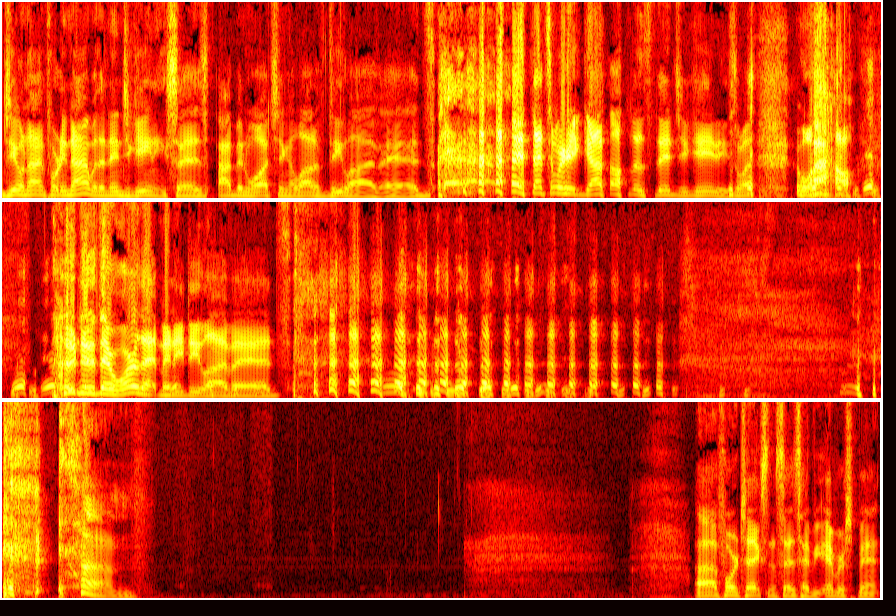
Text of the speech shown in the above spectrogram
Geo949 with a Ninjaghini says, I've been watching a lot of D Live ads. That's where he got all those Ninja. Wow. Who knew there were that many D Live ads? um, Uh, Ford Texan says, "Have you ever spent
